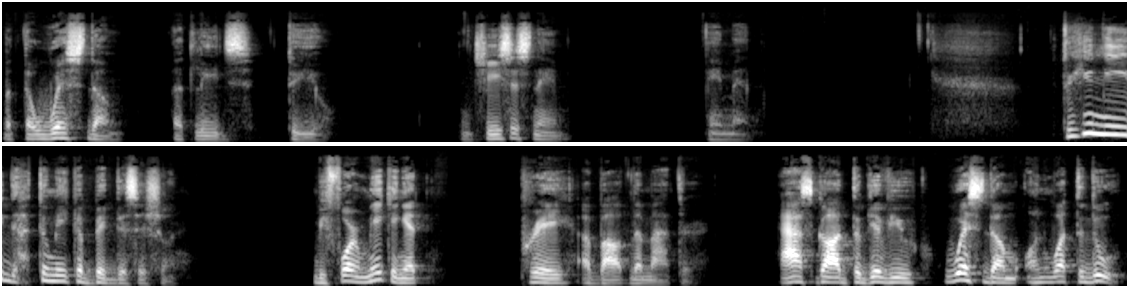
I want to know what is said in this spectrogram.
but the wisdom that leads to you. In Jesus' name, amen. Do you need to make a big decision? Before making it, pray about the matter. Ask God to give you wisdom on what to do.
